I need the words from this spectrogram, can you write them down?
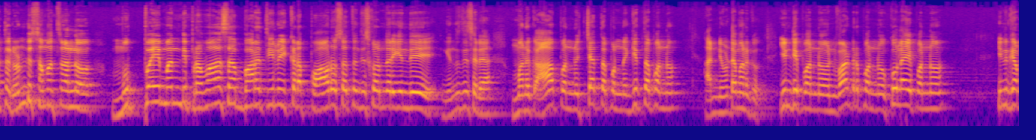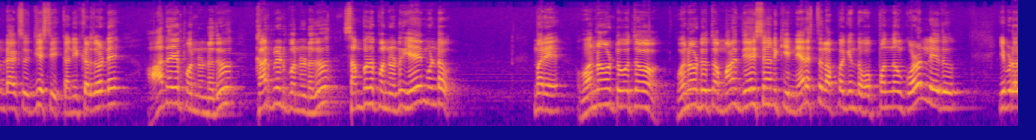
గత రెండు సంవత్సరాల్లో ముప్పై మంది ప్రవాస భారతీయులు ఇక్కడ పౌరసత్వం తీసుకోవడం జరిగింది. ఎందుకు తీసారా? మనకు ఆ పన్ను చెత్త పన్ను గిత్త పన్ను అన్నీ ఉంటాయి మనకు. ఇంటి పన్ను వాటర్ పన్ను కూలాయి పన్ను ఇన్కమ్ ట్యాక్స్ జిఎస్టీ కానీ ఇక్కడ చూడండి ఆదాయ పన్ను ఉండదు కార్పొరేట్ పన్ను ఉండదు సంపద పన్ను ఉండదు ఏమి ఉండవు. మరి వన్ ఓ టూతో వన్ ఓ టూతో మన దేశానికి నేరస్తుల అప్పగింత ఒప్పందం కూడా లేదు. ఇప్పుడు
